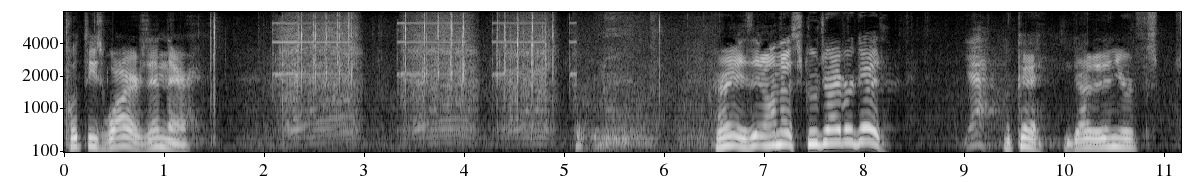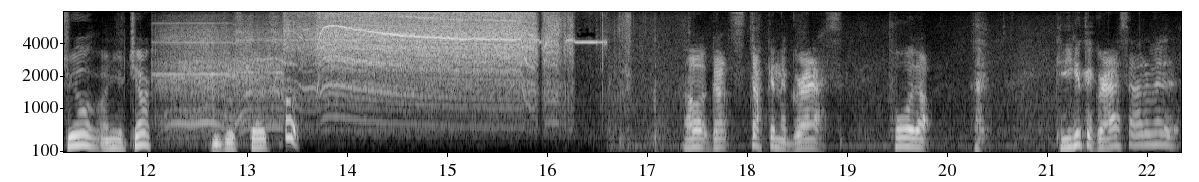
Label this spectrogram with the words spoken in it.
Put these wires in there. All right, is it on that screwdriver good? Yeah. Okay, you got it in your drill on your chuck. You just start. Oh, it got stuck in the grass. Pull it up. Can you get the grass out of it?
